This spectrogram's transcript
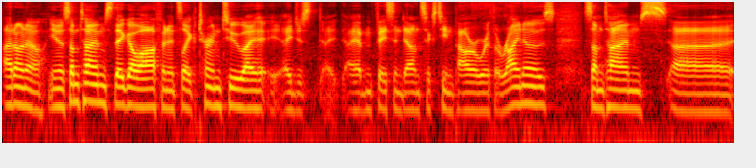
I don't know. You know, sometimes they go off and it's like turn two, I, I just, I, I have them facing down 16 power worth of rhinos. Sometimes, uh,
